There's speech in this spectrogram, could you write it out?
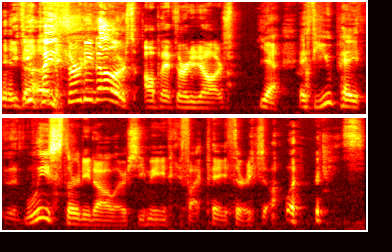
If you pay thirty dollars, I'll pay thirty dollars. Yeah, if you pay th- at least thirty dollars, you mean if I pay thirty dollars,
